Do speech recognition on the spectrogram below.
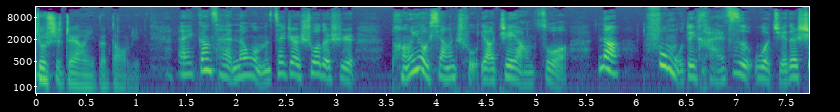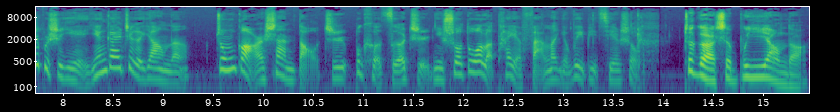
就是这样一个道理。哎，刚才呢，我们在这儿说的是朋友相处要这样做，那父母对孩子，我觉得是不是也应该这个样呢？忠告而善导之，不可则止。你说多了，他也烦了，也未必接受。这个是不一样的。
